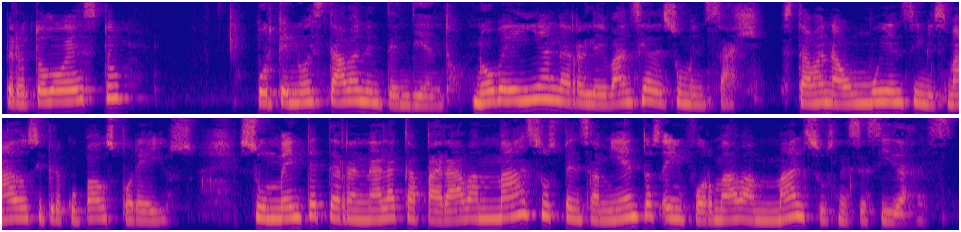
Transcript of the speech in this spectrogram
Pero todo esto porque no estaban entendiendo, no veían la relevancia de su mensaje, estaban aún muy ensimismados y preocupados por ellos. Su mente terrenal acaparaba más sus pensamientos e informaba mal sus necesidades,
